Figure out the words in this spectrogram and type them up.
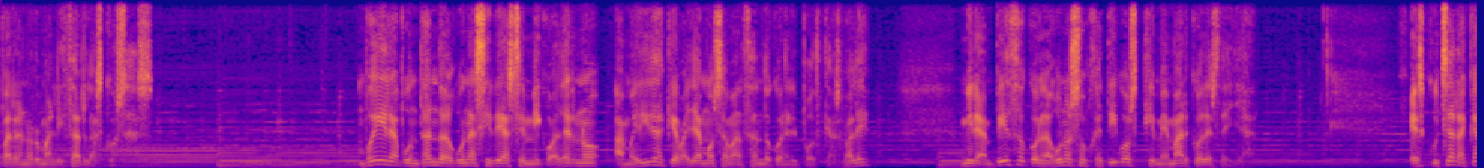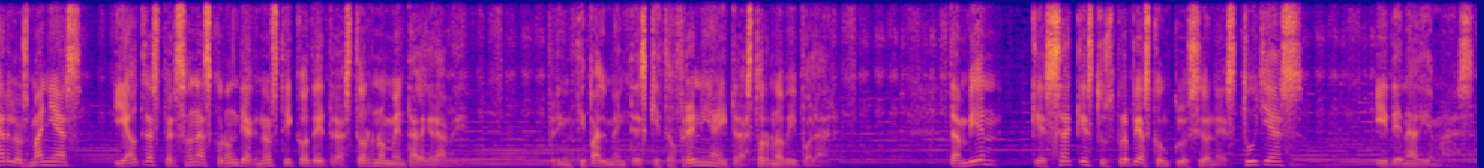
para normalizar las cosas. Voy a ir apuntando algunas ideas en mi cuaderno a medida que vayamos avanzando con el podcast, ¿vale? Mira, empiezo con algunos objetivos que me marco desde ya. Escuchar a Carlos Mañas y a otras personas con un diagnóstico de trastorno mental grave, principalmente esquizofrenia y trastorno bipolar. También que saques tus propias conclusiones, tuyas y de nadie más.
